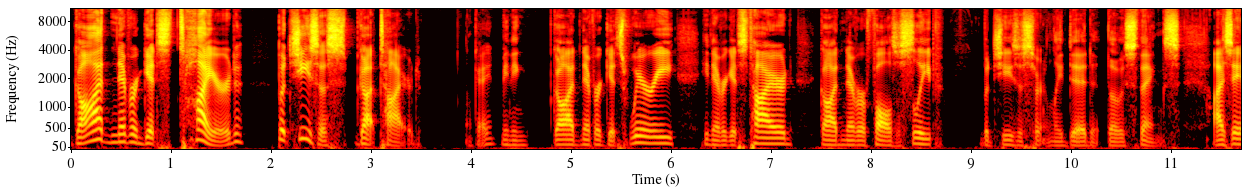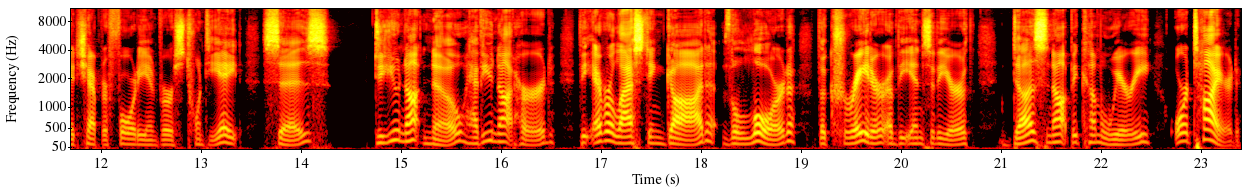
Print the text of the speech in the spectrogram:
God never gets tired, but Jesus got tired. Okay, meaning God never gets weary, he never gets tired, God never falls asleep but Jesus certainly did those things. Isaiah chapter 40 and verse 28 says, Do you not know, have you not heard, the everlasting God, the Lord, the creator of the ends of the earth, does not become weary or tired.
